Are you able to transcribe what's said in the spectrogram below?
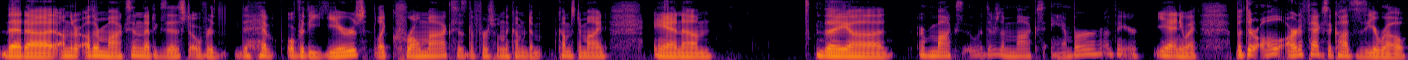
that uh, other other Moxen that exist over the have over the years. Like Chrome Mox is the first one that come to comes to mind, and um, they uh, or Mox. There's a Mox Amber, I think. Or, yeah, anyway, but they're all artifacts that cost zero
